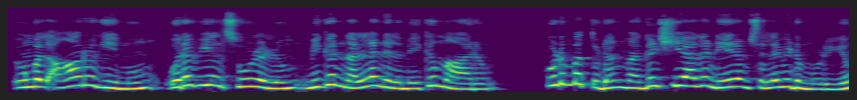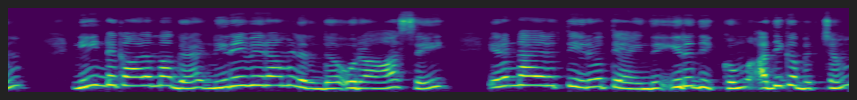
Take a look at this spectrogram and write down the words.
உங்கள் ஆரோக்கியமும் உறவியல் சூழலும் மிக நல்ல நிலைமைக்கு மாறும். குடும்பத்துடன் மகிழ்ச்சியாக நேரம் செலவிட முடியும். நீண்ட காலமாக நிறைவேறாமல் இருந்த ஒரு ஆசை இரண்டாயிரத்தி இருபத்தி ஐந்து இறுதிக்கும் அதிகபட்சம்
